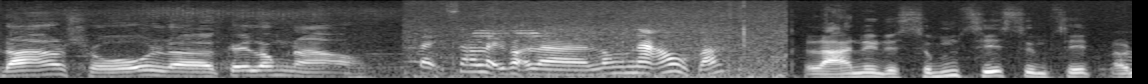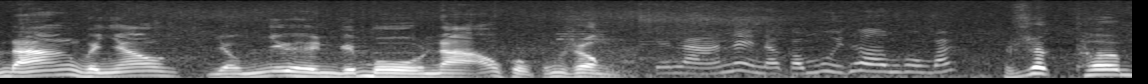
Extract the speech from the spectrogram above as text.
Đa số là cây long não. Tại sao lại gọi là long não hả bác? Lá này được xúm xít xúm xít, nó đáng với nhau, giống như hình cái bồ não của con rồng. Cái lá này nó có mùi thơm không bác? Rất thơm.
